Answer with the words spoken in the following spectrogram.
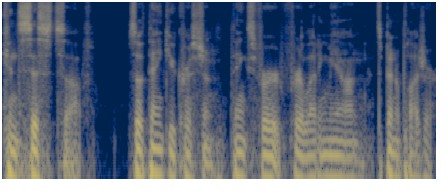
consists of. So thank you, Christian. Thanks for for letting me on. It's been a pleasure.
